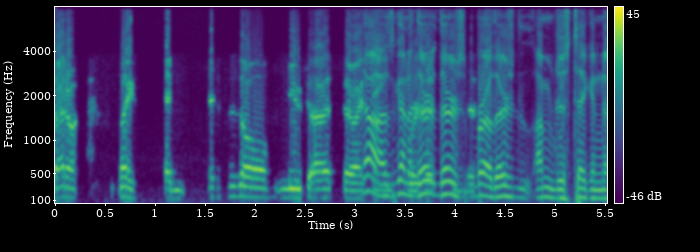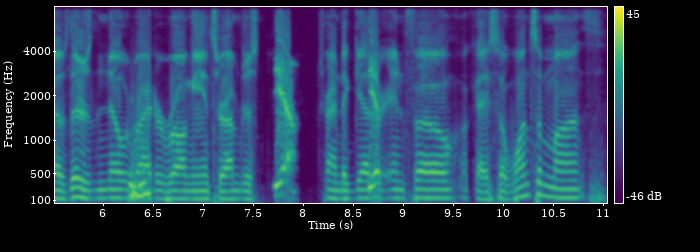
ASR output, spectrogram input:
So I don't like, and this is all new to us. So I No, I was gonna. There, there's, bro. There's. I'm just taking notes. There's no Mhm. right or wrong answer. I'm just yeah, trying to gather Yep. info. Okay, so once a month,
